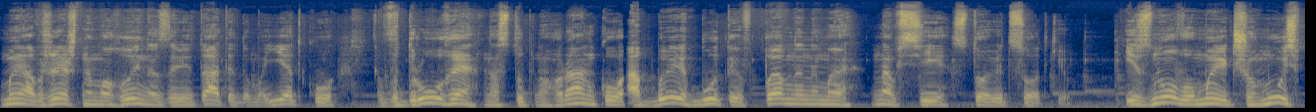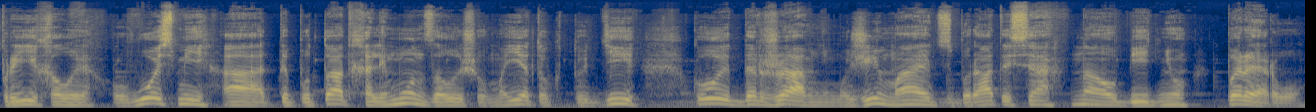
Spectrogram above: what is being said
ми а вже ж не могли не завітати до маєтку вдруге наступного ранку, аби бути впевненими на всі 100%. І знову ми чомусь приїхали о восьмій, а депутат Халімон залишив маєток тоді, коли державні можі мають збиратися на обідню перерву.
